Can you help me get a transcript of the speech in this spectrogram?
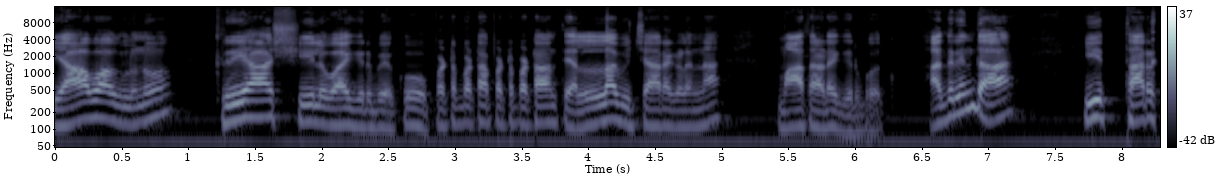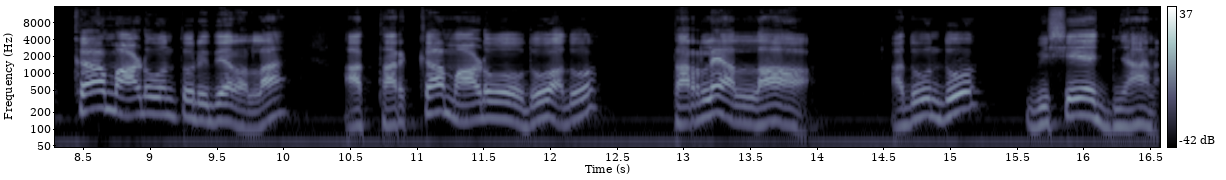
ಯಾವಾಗಲೂ ಕ್ರಿಯಾಶೀಲವಾಗಿರಬೇಕು. ಪಟಪಟ ಪಟಪಟ ಅಂತ ಎಲ್ಲ ವಿಚಾರಗಳನ್ನು ಮಾತಾಡೋಗಿರ್ಬೇಕು ಅದರಿಂದ ಈ ತರ್ಕ ಮಾಡುವಂಥವ್ರು ಇದೆಯಲ್ಲ ಆ ತರ್ಕ ಮಾಡುವುದು ಅದು ತರಲೆ ಅಲ್ಲ. ಅದು ಒಂದು ವಿಷಯ ಜ್ಞಾನ.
